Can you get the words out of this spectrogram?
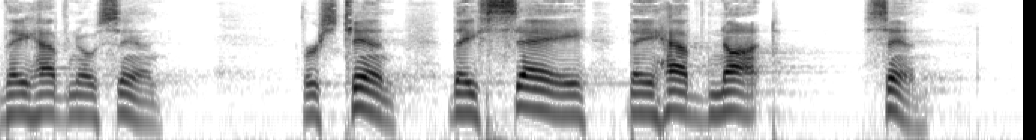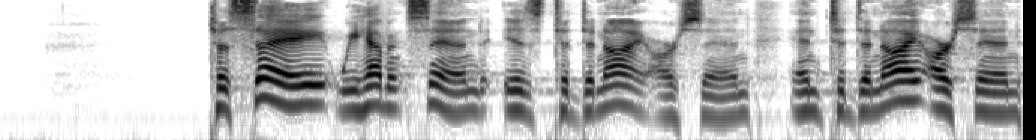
they have no sin. Verse 10 they say they have not sinned. To say we haven't sinned is to deny our sin, and to deny our sin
